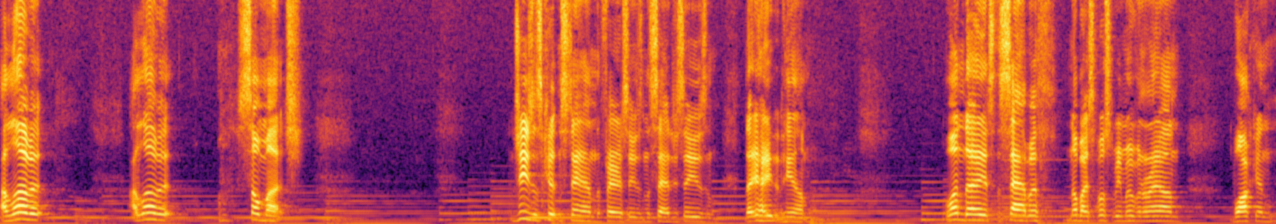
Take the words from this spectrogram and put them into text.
I love it. I love it so much. Jesus couldn't stand the Pharisees and the Sadducees, and they hated him. One day it's the Sabbath, nobody's supposed to be moving around, walking.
